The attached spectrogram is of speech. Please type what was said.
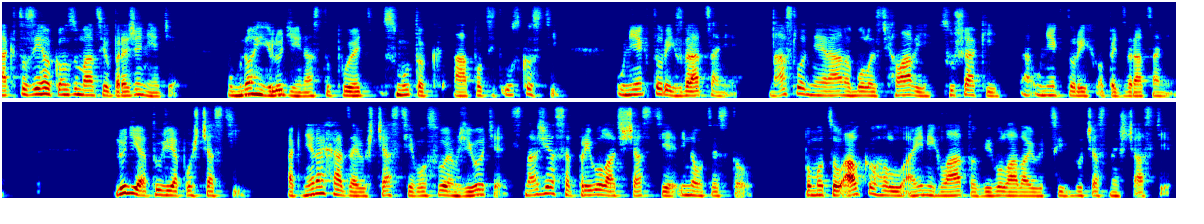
Ak to s jeho konzumáciou preženiete, u mnohých ľudí nastupuje smutok a pocit úzkosti, u niektorých zvracanie, následne ráno bolesť hlavy, sušaky a u niektorých opäť zvracanie. Ľudia túžia po šťastí, ak nenachádzajú šťastie vo svojom živote, snažia sa privolať šťastie inou cestou, pomocou alkoholu a iných látok vyvolávajúcich dočasné šťastie.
